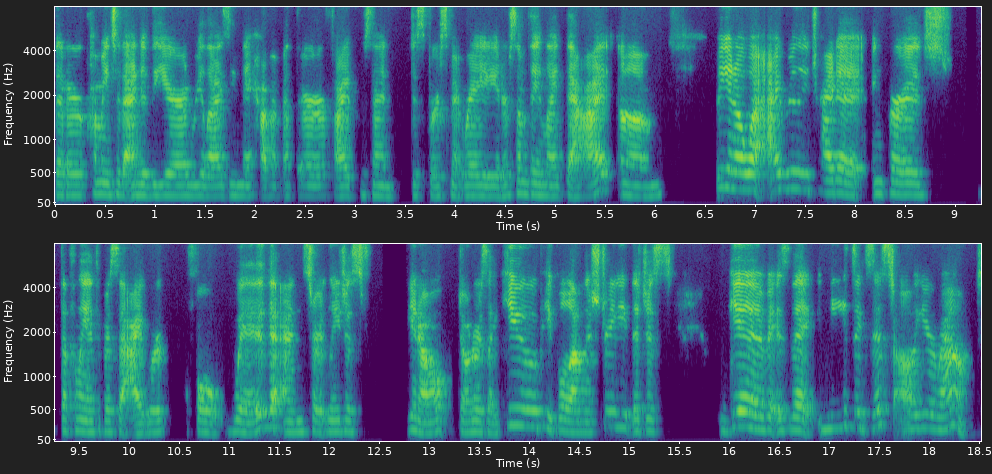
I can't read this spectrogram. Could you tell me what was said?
that are coming to the end of the year and realizing they haven't met their five percent disbursement rate or something like that. Um, but you know what, I really try to encourage the philanthropists that I work for with, and certainly just you know donors like you, people on the street that just give is that needs exist all year round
